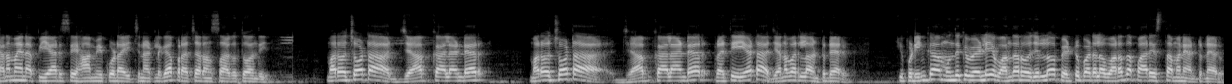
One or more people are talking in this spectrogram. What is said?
ఘనమైన పీఆర్సీ హామీ కూడా ఇచ్చినట్లుగా ప్రచారం సాగుతోంది. మరో చోట జాబ్ క్యాలెండర్ మరో చోట జాబ్ క్యాలెండర్ ప్రతి ఏటా జనవరిలో అంటున్నారు. ఇప్పుడు ఇంకా ముందుకు వెళ్ళి వంద రోజుల్లో పెట్టుబడుల వరద పారిస్తామని అంటున్నారు.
